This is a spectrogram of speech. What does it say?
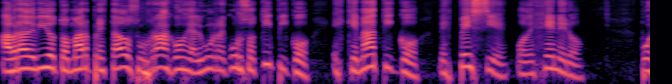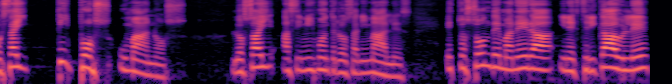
habrá debido tomar prestado sus rasgos de algún recurso típico, esquemático, de especie o de género. Pues hay tipos humanos, los hay asimismo entre los animales. Estos son de manera inextricable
